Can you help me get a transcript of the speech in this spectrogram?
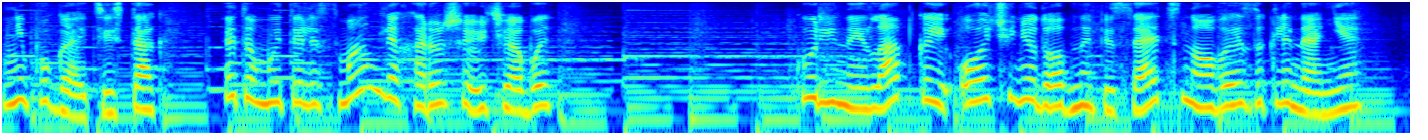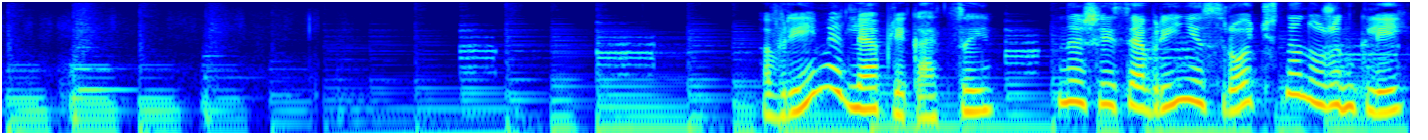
Не пугайтесь так, это мой талисман для хорошей учебы. Куриной лапкой очень удобно писать новые заклинания. Время для аппликации. Нашей Сабрине срочно нужен клей.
